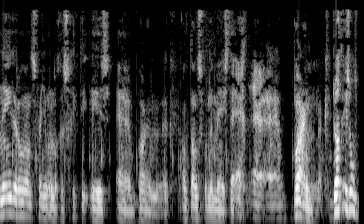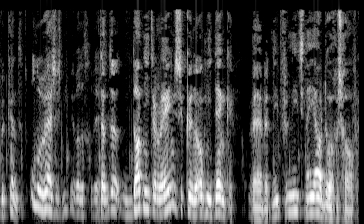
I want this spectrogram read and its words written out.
Nederlands van je ondergeschikte is erbarmelijk. Althans van de meeste. Echt er- erbarmelijk. Dat is ons bekend. Het onderwijs is niet meer wat het geweest is. Dat, dat, dat niet alleen, ze kunnen ook niet denken. We hebben het niet voor niets naar jou doorgeschoven.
